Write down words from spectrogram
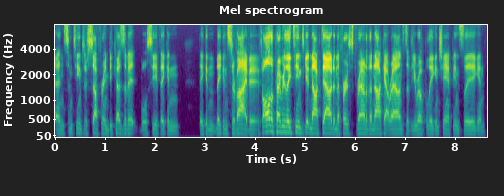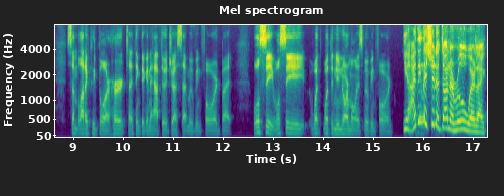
and some teams are suffering because of it. We'll see if they can they can they can survive. If all the Premier League teams get knocked out in the first round of the knockout rounds of the Europa League and Champions League, and some a lot of people are hurt, I think they're going to have to address that moving forward. But we'll see. We'll see what what the new normal is moving forward. Yeah, I think they should have done a rule where like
